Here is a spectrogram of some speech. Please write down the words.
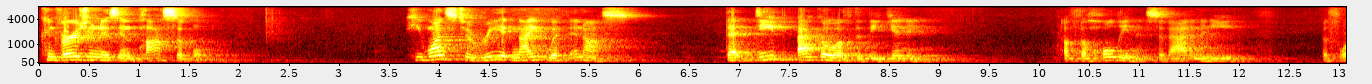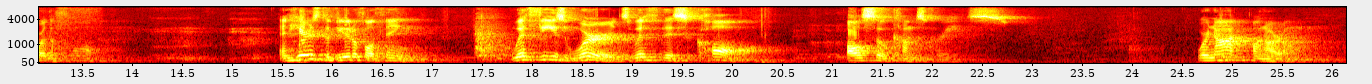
conversion is impossible. He wants to reignite within us that deep echo of the beginning of the holiness of Adam and Eve before the fall. And here's the beautiful thing with these words, with this call, also comes grace. We're not on our own.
